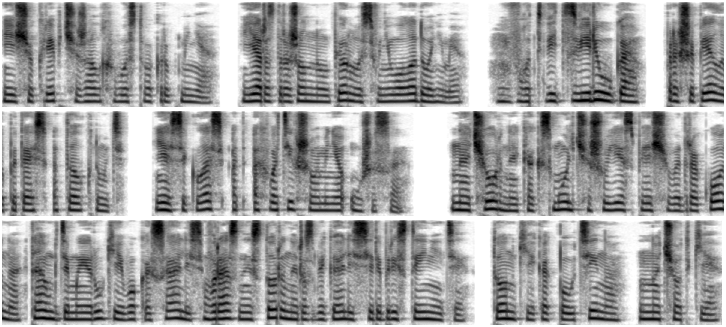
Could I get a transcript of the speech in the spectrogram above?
И еще крепче жал хвост вокруг меня. Я раздраженно уперлась в него ладонями. «Вот ведь зверюга!» – прошипела, пытаясь оттолкнуть. Я осеклась от охватившего меня ужаса. На черной, как смоль, чешуе спящего дракона, там, где мои руки его касались, в разные стороны разбегались серебристые нити. Тонкие, как паутина, но четкие.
